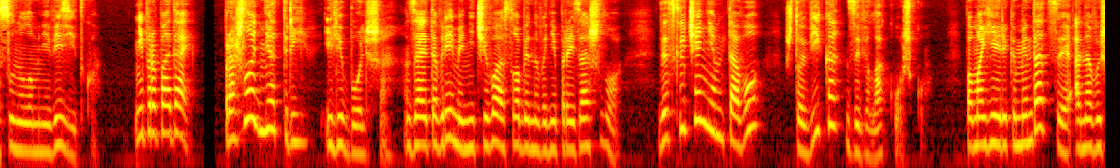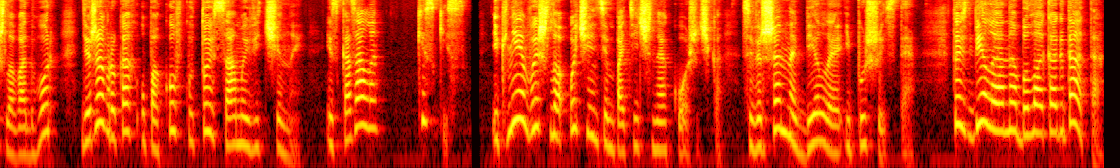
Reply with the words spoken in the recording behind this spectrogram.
сунула мне визитку. «Не пропадай!» Прошло дня три, или больше. За это время ничего особенного не произошло, за исключением того, что Вика завела кошку. По моей рекомендации она вышла во двор, держа в руках упаковку той самой ветчины, и сказала «кис-кис». И к ней вышла очень симпатичная кошечка, совершенно белая и пушистая. То есть белая она была когда-то,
